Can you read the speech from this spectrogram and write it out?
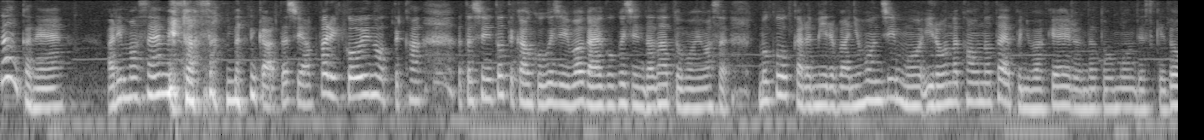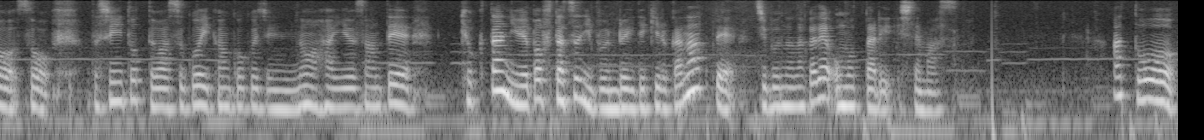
う。なんかねありません？皆さん。なんか私やっぱりこういうのってか私にとって韓国人は外国人だなと思います。向こうから見れば日本人もいろんな顔のタイプに分け合えるんだと思うんですけどそう。私にとってはすごい韓国人の俳優さんって極端に言えば2つに分類できるかなって自分の中で思ったりしてます。あと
